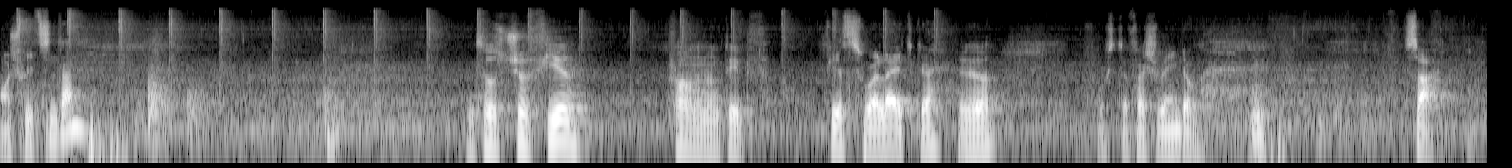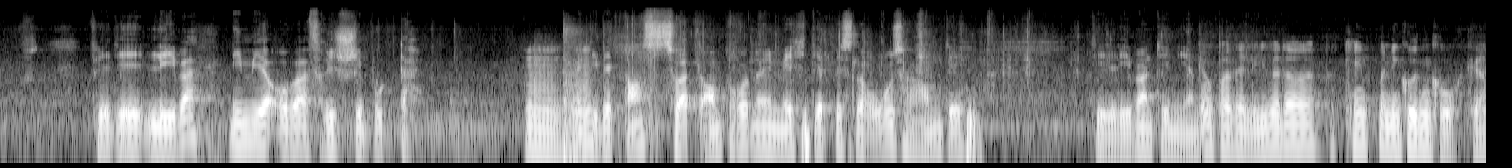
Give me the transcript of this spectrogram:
anschwitzen dann. Jetzt hast du schon vier Pfannen und Töpfe. Vier zwei Leute, gell? Ja. Aus der Verschwendung. So, für die Leber nehme ich aber frische Butter. Mhm. Weil die wird ganz zart anbraten und ich möchte die ein bisschen rosa haben, die, die Leber und die Nieren. Ja, bei der Leber da kennt man den guten Koch, gell?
